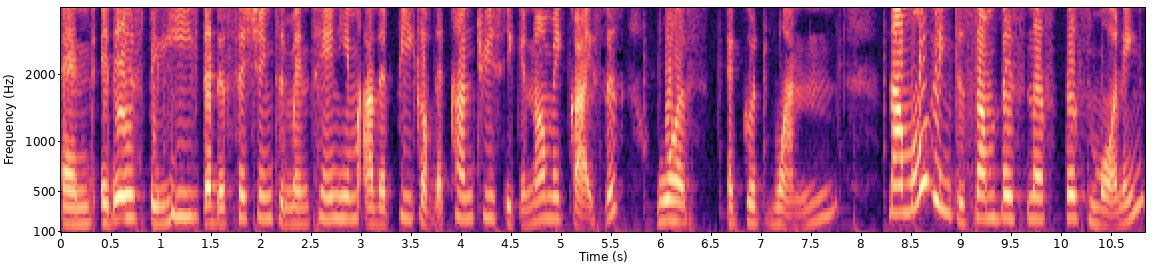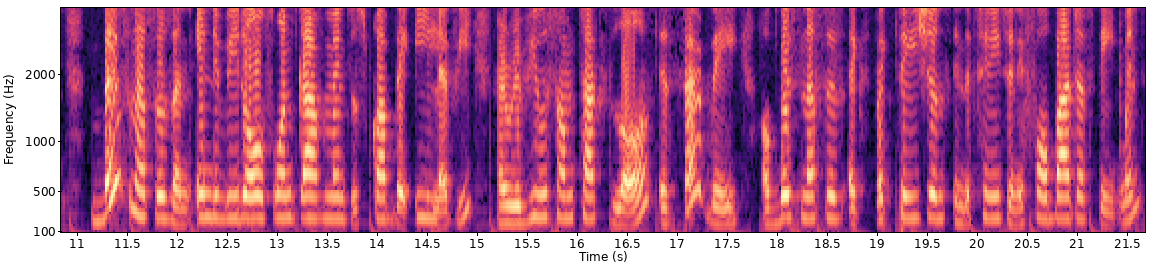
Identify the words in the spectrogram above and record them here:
And it is believed the decision to maintain him at the peak of the country's economic crisis was a good one. Now, moving to some business this morning, businesses and individuals want government to scrap the e levy and review some tax laws. A survey of businesses' expectations in the 2024 budget statement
